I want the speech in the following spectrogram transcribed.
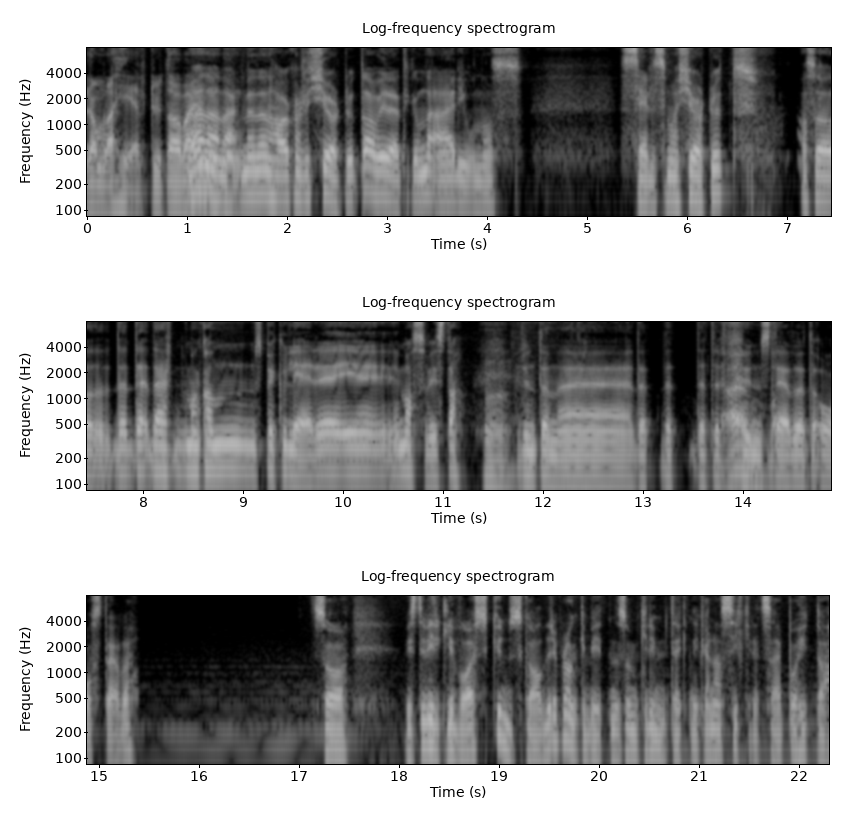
ramla helt ut av veien? Nei, nei, nei, men den har kanskje kjørt ut, da. Vi vet ikke om det er Jonas selv som har kjørt ut. Altså, det, det, det er, man kan spekulere i massevis, da, mm. rundt denne, det, dette ja, ja. funnstedet og dette åstedet. Så hvis det virkelig var skuddskader i plankebitene som krimteknikerne har sikret seg på hytta,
